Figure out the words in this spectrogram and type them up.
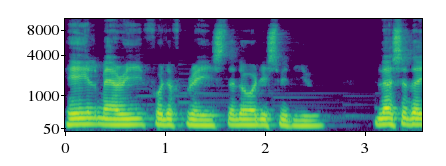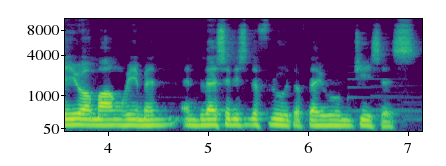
Hail Mary, full of grace, the Lord is with you. Blessed are you among women, and blessed is the fruit of thy womb, Jesus.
